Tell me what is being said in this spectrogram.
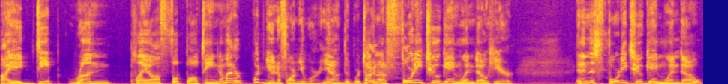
by a deep run playoff football team, no matter what uniform you were. You know, we're talking about a 42 game window here. And in this 42 game window,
